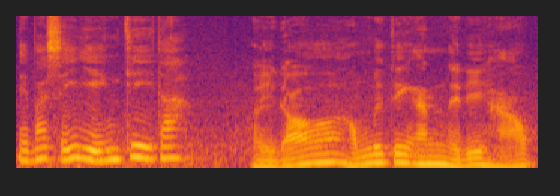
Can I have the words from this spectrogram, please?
Thì ba sĩ diện chi ta? Thì đó không biết tiếng anh thì đi học.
